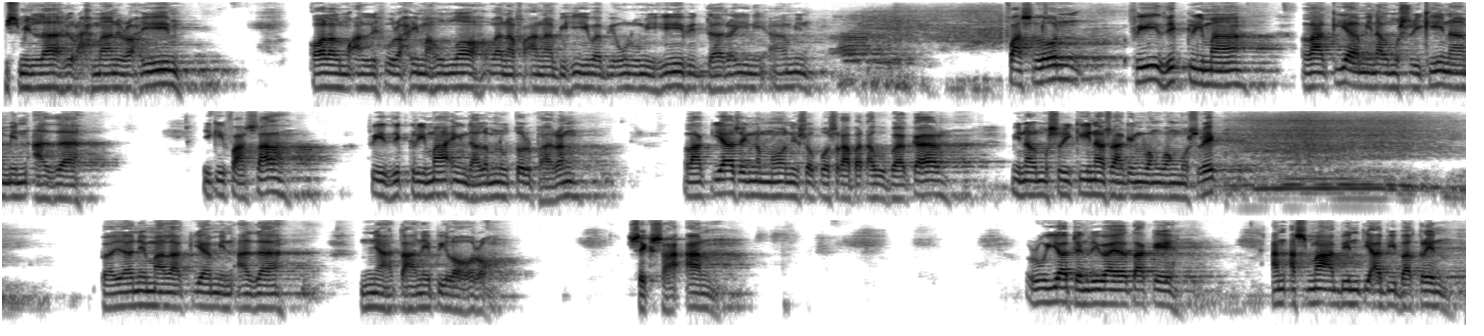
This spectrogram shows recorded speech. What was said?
Bismillahirrahmanirrahim. Qala al-muallif rahimahullah wa nafa'ana bihi wa bi ulumihi fid dharain amin. Faslun fi dzikri ma laqiya minal musyrikina min adza. Iki fasal fi dzikri ma ing dalem nutur bareng lakia sing nemoni sapa sahabat Abu Bakar minal musyrikina saking wong-wong musyrik. Bayane malakia min adza nyatane piloro. Siksaan. Ruya dan riwayatake an Asma binti Abi Bakrin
